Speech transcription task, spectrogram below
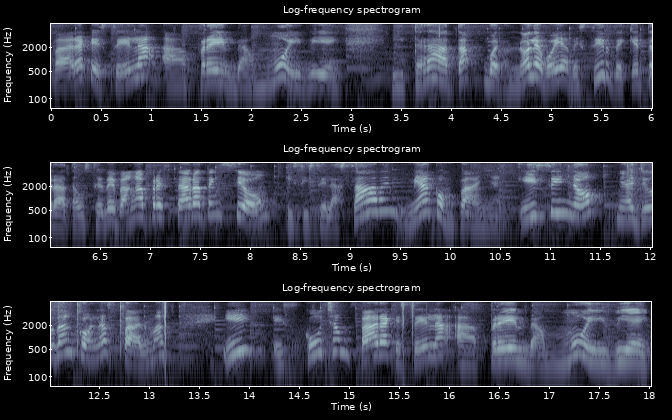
para que se la aprendan muy bien. Y trata, bueno, no le voy a decir de qué trata, ustedes van a prestar atención y si se la saben, me acompañan. Y si no, me ayudan con las palmas y escuchan para que se la aprendan muy bien.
